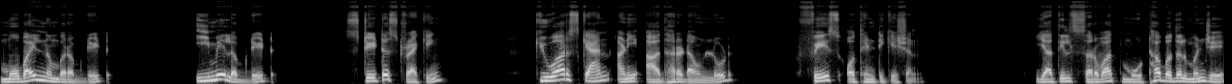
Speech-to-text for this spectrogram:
mobile number update email update status tracking Q R scan आणि आधार डाउनलोड फेस ऑथेंटिकेशन यातील सर्वात मोठा बदल म्हणजे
